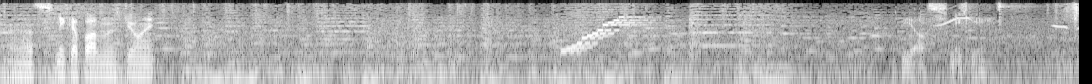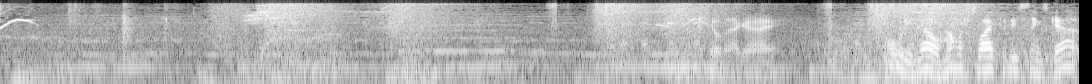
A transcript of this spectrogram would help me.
Uh, let's sneak up on this joint. Be all sneaky. Holy hell, how much life do these things get?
